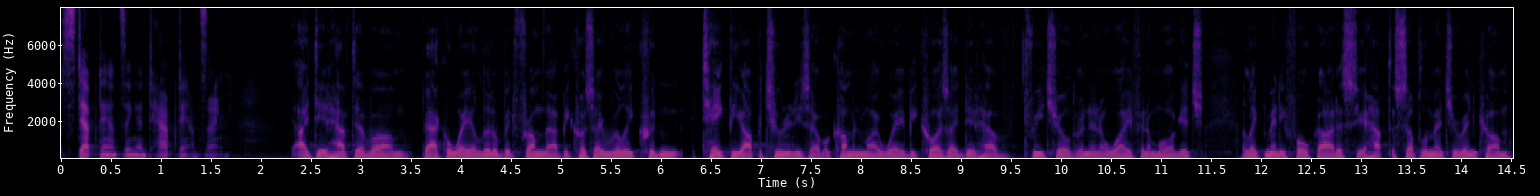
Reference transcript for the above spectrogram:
step dancing and tap dancing. I did have to um, back away a little bit from that because I really couldn't take the opportunities that were coming my way because I did have three children and a wife and a mortgage. Like many folk artists, you have to supplement your income.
